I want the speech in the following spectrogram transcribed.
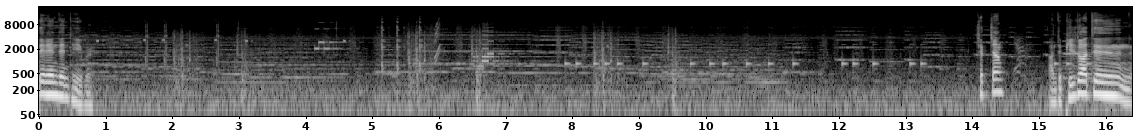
세련된 테이블. 책장? 안돼. 빌드 아트는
